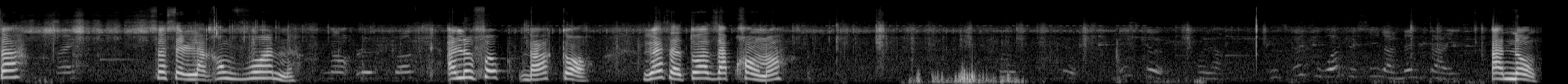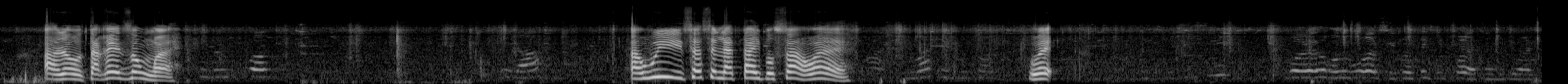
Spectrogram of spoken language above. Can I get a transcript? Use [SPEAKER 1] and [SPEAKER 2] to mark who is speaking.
[SPEAKER 1] Ça,
[SPEAKER 2] Ouais.
[SPEAKER 1] ça c'est la ramvoine.
[SPEAKER 2] Non, le phoque.
[SPEAKER 1] Ah, le phoque, d'accord. C'est à toi d'apprendre, hein. Ah non. Ah non, t'as raison, ouais. Ah oui, ça c'est la taille pour ça, ouais. Ouais.
[SPEAKER 2] Ici, bon, le renvoi, c'est pas fait qu'il prend la voile.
